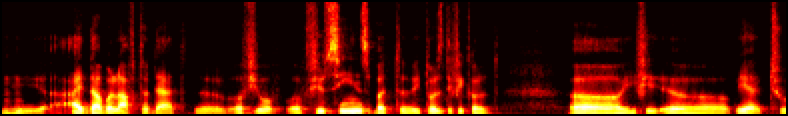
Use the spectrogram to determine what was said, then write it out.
Mm-hmm. I double after that uh, a few a few scenes, but uh, it was difficult. Uh, if it, uh, yeah to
